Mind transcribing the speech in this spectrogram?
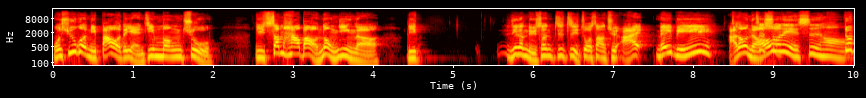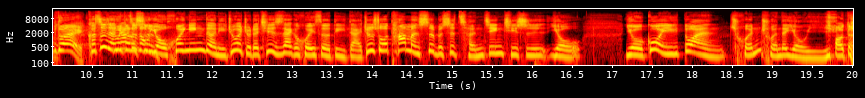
我如果你把我的眼睛蒙住，你 somehow 把我弄硬了，你那个女生就自己坐上去，I maybe I don't know，这说的也是哦，对不对？可是人家这种有婚姻的，你就会觉得其实是在一个灰色地带，就是说他们是不是曾经其实有有过一段纯纯的友谊，哦对。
